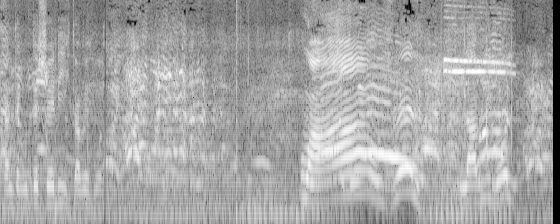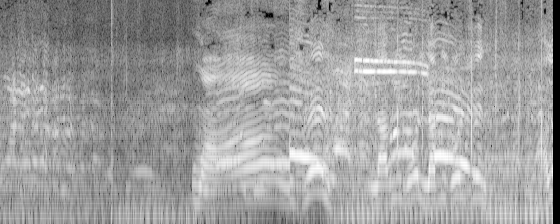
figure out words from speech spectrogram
এখান থেকে উদ্দেশ্য এডি তবে wow Jewel lovely goal Jewel lovely goal lovely goal Jewel ভালো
